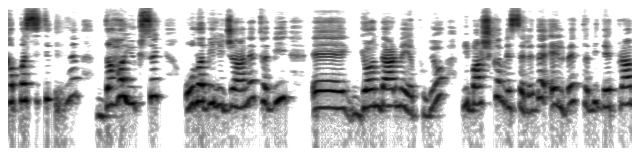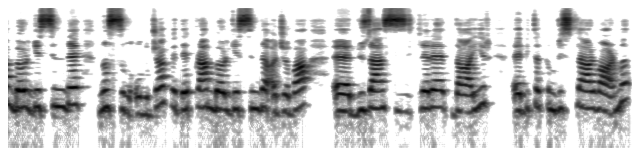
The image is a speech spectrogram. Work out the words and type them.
kapasitesinin daha yüksek olabileceğine tabii e, gönderme yapılıyor. Bir başka mesele de elbet tabii deprem bölgesinde nasıl olacak ve deprem bölgesinde acaba e, düzensizliklere dair e, bir takım riskler var mı?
